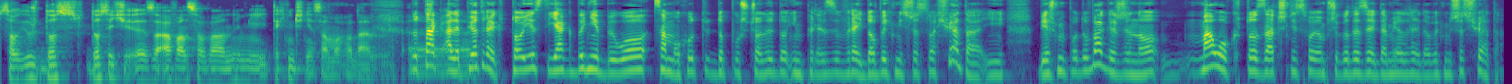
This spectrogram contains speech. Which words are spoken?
są już dos, dosyć e, zaawansowanymi technicznie samochodami. No tak, ale Piotrek, to jest jakby nie było samochód dopuszczony do imprezy w rajdowych Mistrzostwach Świata i bierzmy pod uwagę, że no mało kto zacznie swoją przygodę z rajdami od rajdowych Mistrzostw Świata.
